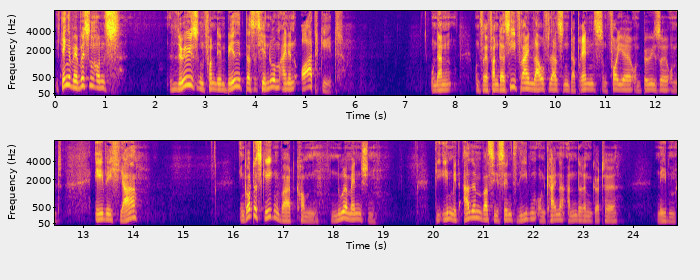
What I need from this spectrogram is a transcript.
Ich denke, wir müssen uns lösen von dem Bild, dass es hier nur um einen Ort geht und dann unsere Fantasie freien Lauf lassen, da brennt und Feuer und Böse und ewig, ja. In Gottes Gegenwart kommen nur Menschen, die ihn mit allem, was sie sind, lieben und keine anderen Götter neben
